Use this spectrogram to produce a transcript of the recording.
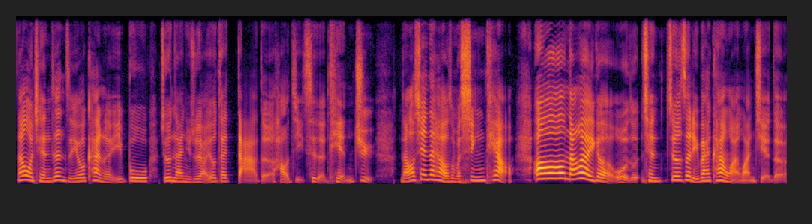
然后我前阵子又看了一部，就是男女主角又在打的好几次的甜剧。然后现在还有什么心跳哦？然后还有一个我前就是这礼拜看完完结的，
